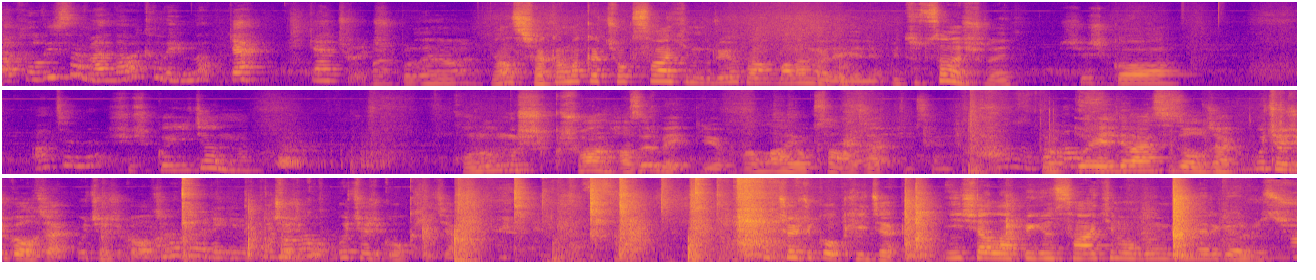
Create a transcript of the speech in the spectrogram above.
akıllıysan ben daha akıllıyım lan. Gel. Gel çocuk. Bak burada ne var? Yalnız şaka maka çok sakin duruyor. Tamam bana mı öyle geliyor? Bir tutsana şurayı. Şişko. Al canım. Şişko yiyecek mi? Korulmuş şu an hazır bekliyor. Vallahi yoksa alacaktım seni. Al. Yok bu eldivensiz olacak. Bu çocuk olacak. Bu çocuk olacak. Bana böyle geliyor. Bu çocuk bu çocuk okuyacak. Çocuk okuyacak. İnşallah bir gün sakin olduğun günleri görürüz Şuşko.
